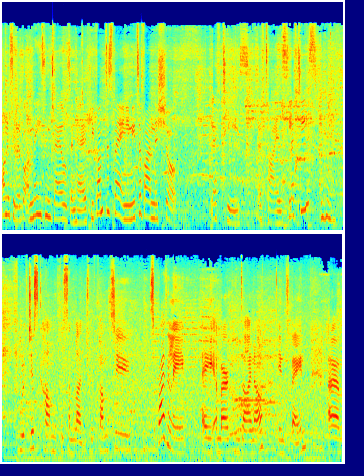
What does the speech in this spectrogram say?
Honestly, they've got amazing sales in here. If you come to Spain, you need to find this shop. Lefties. Left ties. Lefties? We've just come for some lunch. We've come to, surprisingly, a American diner in Spain. Um,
